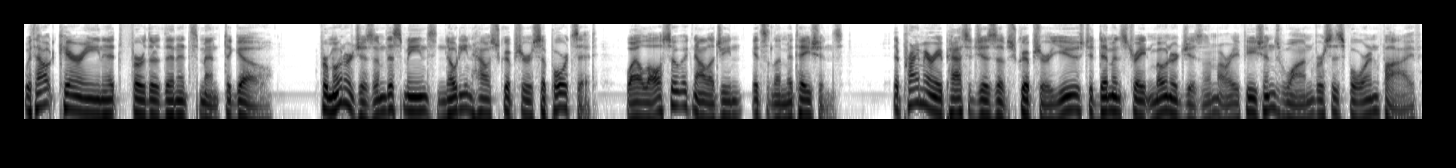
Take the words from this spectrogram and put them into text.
without carrying it further than it's meant to go. For monergism, this means noting how Scripture supports it, while also acknowledging its limitations. The primary passages of Scripture used to demonstrate monergism are Ephesians 1 verses 4 and 5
